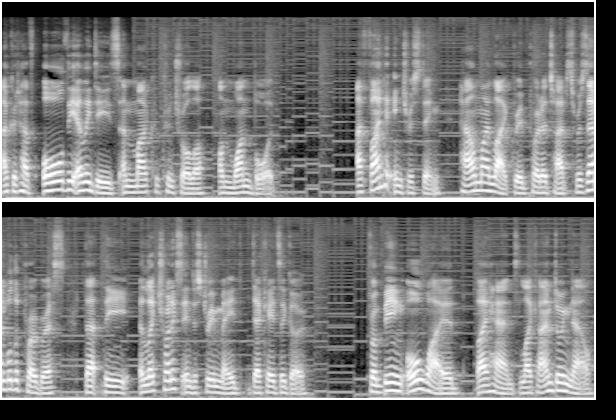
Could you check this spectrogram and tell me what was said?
I could have all the LEDs and microcontroller on one board. I find it interesting how my light grid prototypes resemble the progress that the electronics industry made decades ago. From being all wired by hand like I am doing now,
